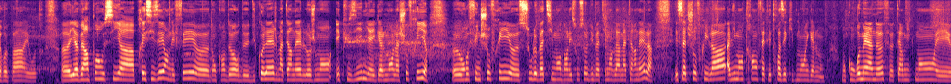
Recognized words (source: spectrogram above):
repas et autres. Euh, il y avait un point aussi à préciser, en effet, euh, donc en dehors du collège, maternel, logement et cuisine, il y a également la chaufferie. Euh, on refait une chaufferie sous le bâtiment, dans les sous-sols du bâtiment de la maternelle, et cette chaufferie-là alimentera en fait les trois équipements également. Donc on remet à neuf thermiquement et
